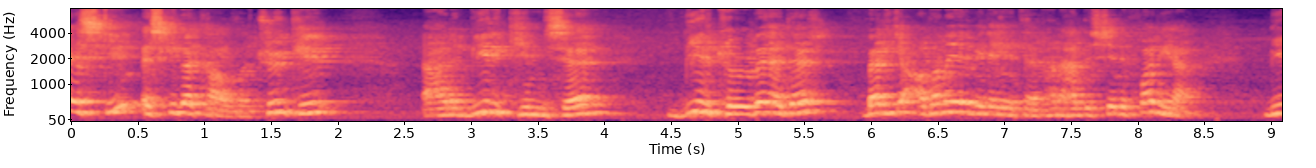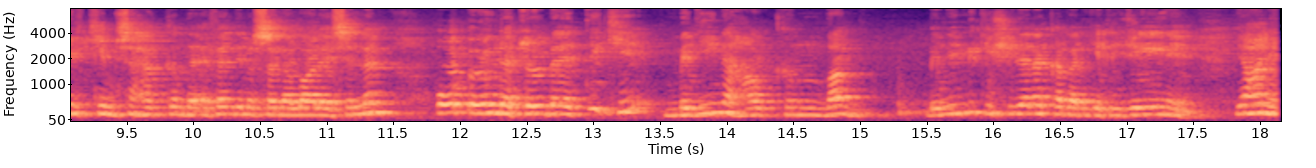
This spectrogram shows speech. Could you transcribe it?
Eski, eskide kaldı. Çünkü yani bir kimse bir tövbe eder, belki Adana'ya bile yeter. Hani hadis-i şerif var ya, bir kimse hakkında Efendimiz sallallahu aleyhi ve sellem o öyle tövbe etti ki Medine halkından belirli kişilere kadar yeteceğini yani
